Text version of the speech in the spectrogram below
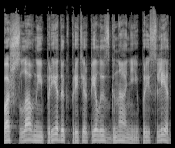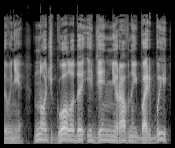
Ваш славный предок претерпел изгнание, преследование, ночь голода и день неравной борьбы,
